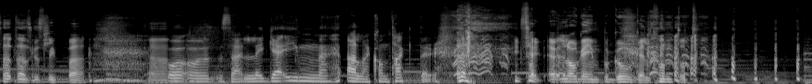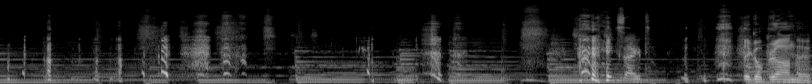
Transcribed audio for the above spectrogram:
så att han ska slippa... Ja, Och, och så här, lägga in alla kontakter. exakt, logga in på Google-kontot. Exakt. Det går bra nu,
